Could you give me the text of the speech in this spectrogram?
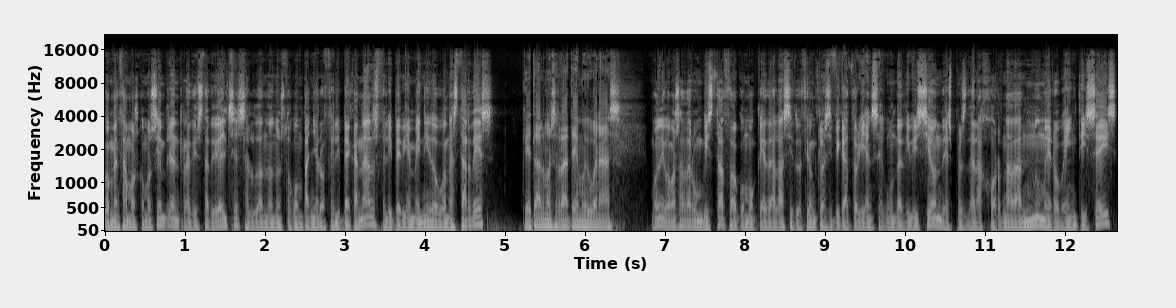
Comenzamos como siempre en Radio Estadio Elche saludando a nuestro compañero Felipe Canals. Felipe, bienvenido, buenas tardes. ¿Qué tal, Monserrate? Muy buenas. Bueno, y vamos a dar un vistazo a cómo queda la situación clasificatoria en Segunda División después de la jornada número 26,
